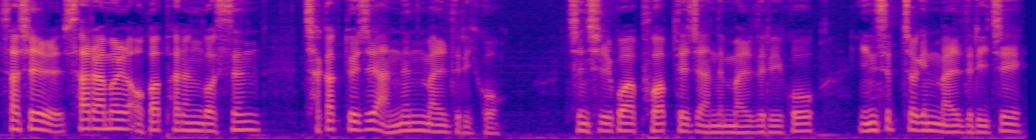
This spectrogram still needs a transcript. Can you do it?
사실 사람을 억압하는 것은 자각되지 않는 말들이고 진실과 부합되지 않는 말들이고 인습적인 말들이지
